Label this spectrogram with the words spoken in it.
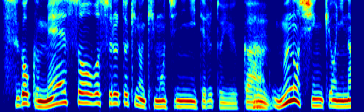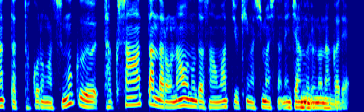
すごく瞑想をする時の気持ちに似てるというか、うん無の心境になったところがすごくたくさんあったんだろうな小野田さんはっていう気がしましたねジャングルの中で。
